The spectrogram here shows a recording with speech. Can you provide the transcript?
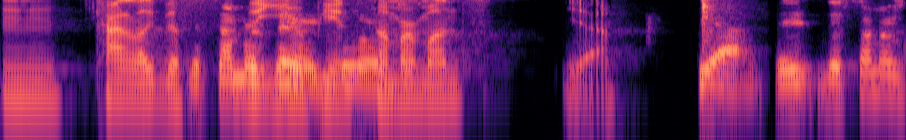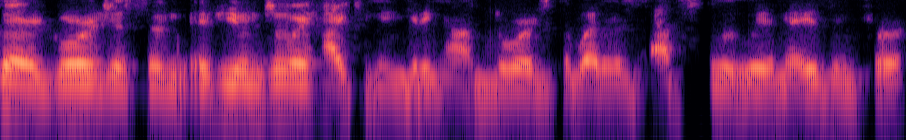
Mm, kind of like the, The the summers there are European summer months. Yeah. Yeah, the, the summers there are gorgeous, and if you enjoy hiking and getting outdoors, the weather is absolutely amazing for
